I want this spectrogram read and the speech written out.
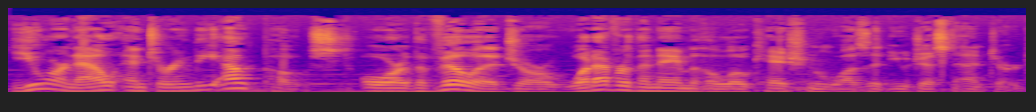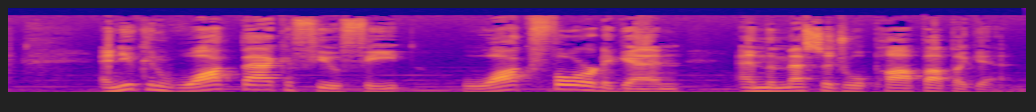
You are now entering the outpost, or the village, or whatever the name of the location was that you just entered. And you can walk back a few feet, walk forward again, and the message will pop up again.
